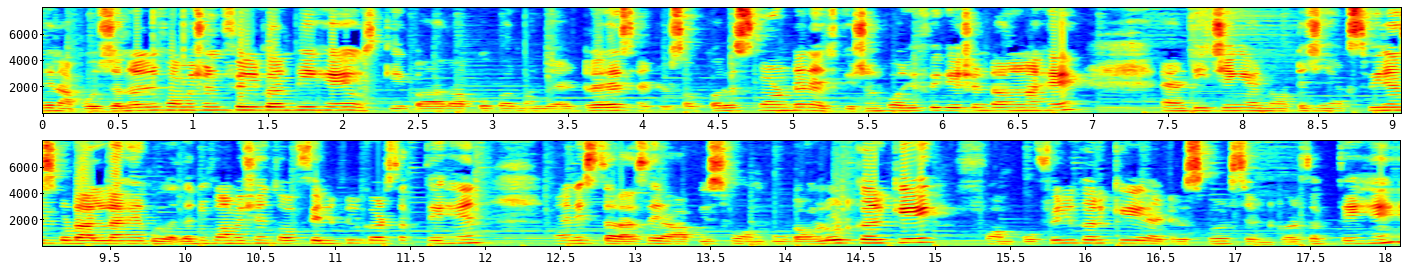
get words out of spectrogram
देन आपको जनरल इन्फॉर्मेशन फिल करनी है. उसके बाद आपको permanent address address of correspondent education qualification डालना है. And teaching and non teaching experience को डालना है. कोई अदर इन्फॉर्मेशन तो आप फिल फिल कर सकते हैं. एंड इस तरह से आप इस फॉर्म को डाउनलोड करके फॉर्म को फिल करके एड्रेस पर सेंड कर सकते हैं।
